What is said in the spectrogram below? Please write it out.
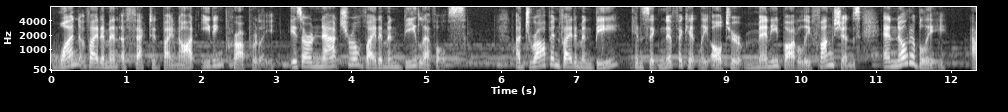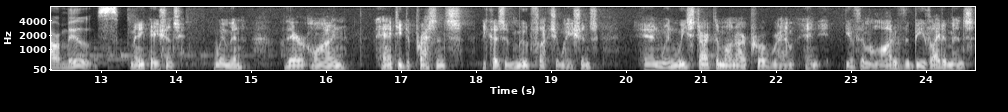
one vitamin affected by not eating properly is our natural vitamin B levels. A drop in vitamin B can significantly alter many bodily functions, and notably, our moods. Many patients, women, they're on antidepressants because of mood fluctuations. And when we start them on our program and give them a lot of the B vitamins,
